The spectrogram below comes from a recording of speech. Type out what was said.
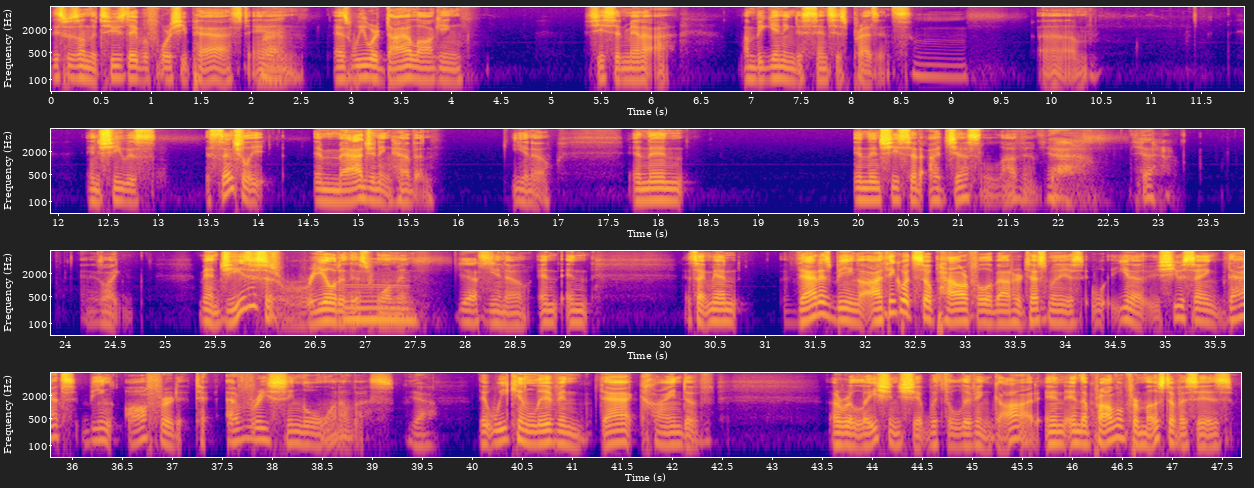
this was on the Tuesday before she passed, and Right. as we were dialoguing, she said, "Man, I, I'm beginning to sense His presence." Mm, Um, and she was essentially imagining heaven, you know, and then, and then she said, "I just love Him," yeah. Yeah. and it's like, man, Jesus is real to this Mm, woman. Yes. you know and and it's like man that is being i think what's so powerful about her testimony is you know she was saying that's being offered to every single one of us Yeah. That we can live in that kind of a relationship with the living god and and the problem for most of us is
